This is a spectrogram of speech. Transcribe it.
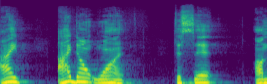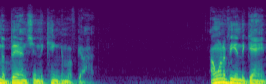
I, I don't want to sit on the bench in the kingdom of God. I want to be in the game.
